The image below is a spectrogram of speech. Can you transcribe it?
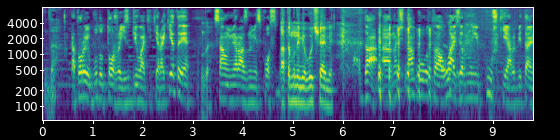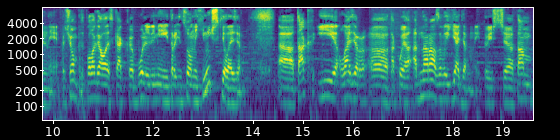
да. которые будут тоже избивать эти ракеты да. самыми разными способами. Атомными лучами. Да, а, значит, там будут а, лазерные пушки орбитальные. Причем предполагалось как более или менее традиционный химический лазер, а, так и лазер такой одноразовый ядерный. То есть там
